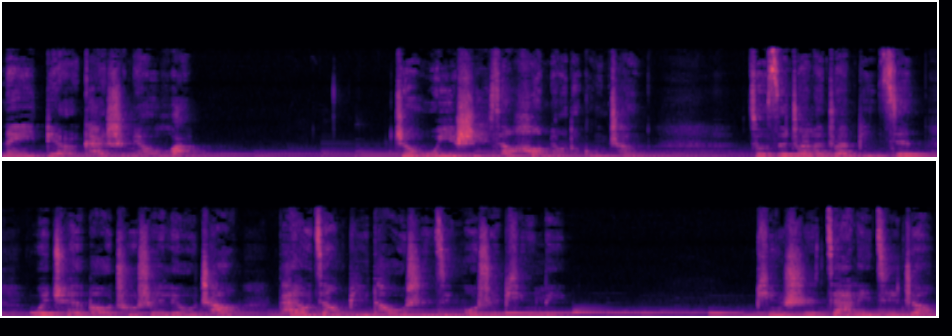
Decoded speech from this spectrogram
那一点儿开始描画。这无疑是一项浩渺的工程。九子转了转笔尖，为确保出水流畅，他又将笔头伸进墨水瓶里。平时家里记账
